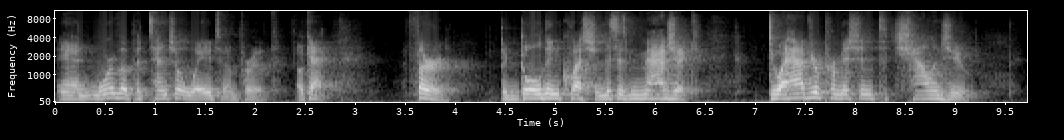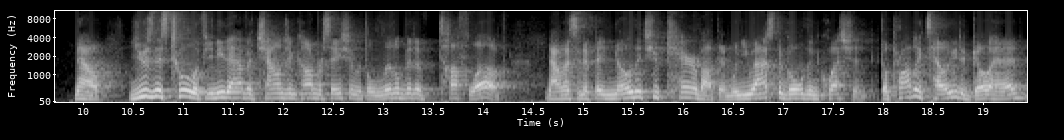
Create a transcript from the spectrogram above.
and more of a potential way to improve. Okay, third, the golden question. This is magic. Do I have your permission to challenge you? Now, use this tool if you need to have a challenging conversation with a little bit of tough love. Now, listen, if they know that you care about them, when you ask the golden question, they'll probably tell you to go ahead.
